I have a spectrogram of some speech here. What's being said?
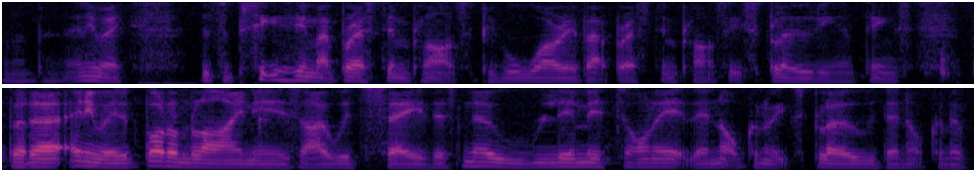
remember. Anyway, there's a particular thing about breast implants that people worry about breast implants exploding and things. But uh, anyway, the bottom line is, I would say there's no limit on it. They're not going to explode. They're not going to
